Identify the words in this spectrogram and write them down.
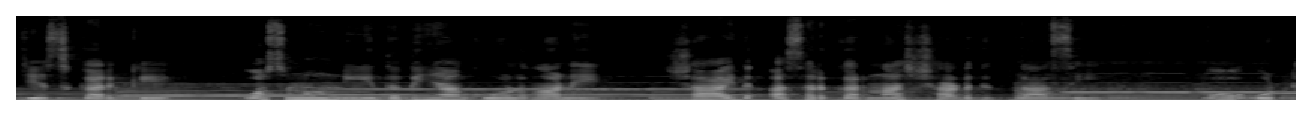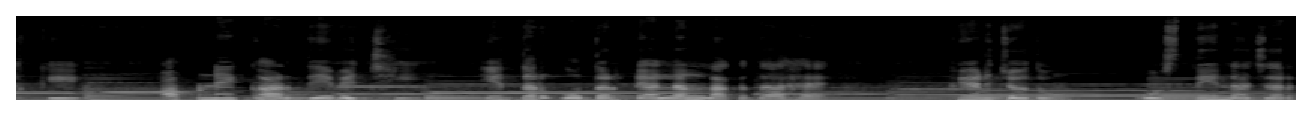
ਜਿਸ ਕਰਕੇ ਉਸ ਨੂੰ ਨੀਂਦ ਦੀਆਂ ਗੋਲੀਆਂ ਨੇ ਸ਼ਾਇਦ ਅਸਰ ਕਰਨਾ ਛੱਡ ਦਿੱਤਾ ਸੀ। ਉਹ ਉੱਠ ਕੇ ਆਪਣੇ ਘਰ ਦੇ ਵਿੱਚ ਹੀ ਇੱਧਰ-ਉੱਧਰ ਟਹਿਲਣ ਲੱਗਦਾ ਹੈ। ਫਿਰ ਜਦੋਂ ਉਸ ਦੀ ਨਜ਼ਰ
